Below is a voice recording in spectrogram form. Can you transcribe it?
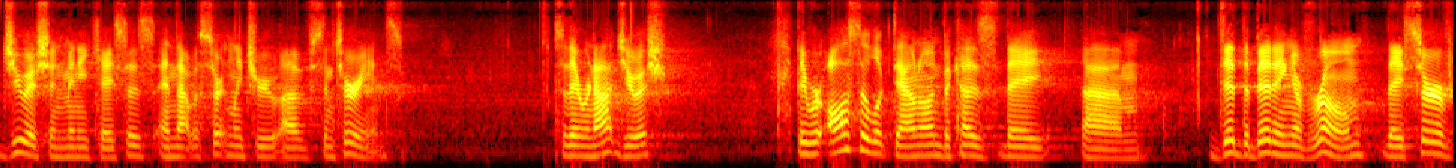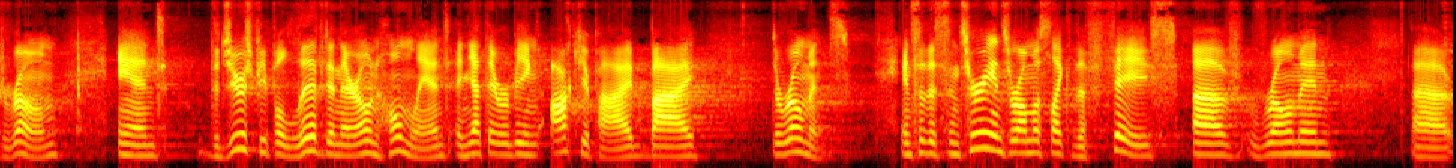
Jewish in many cases, and that was certainly true of centurions. So they were not Jewish. They were also looked down on because they um, did the bidding of Rome, they served Rome, and the Jewish people lived in their own homeland, and yet they were being occupied by the Romans. And so the centurions were almost like the face of Roman, uh,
